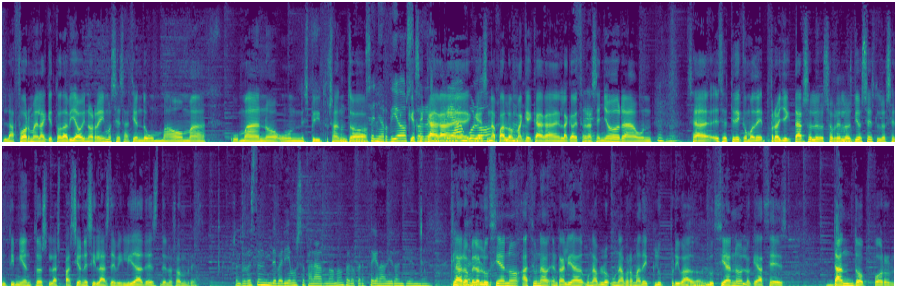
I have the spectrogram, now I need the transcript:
La forma en la que todavía hoy nos reímos es haciendo un Mahoma humano, un Espíritu Santo un señor Dios que se caga, eh, que es una paloma que caga en la cabeza de una señora, un, o sea, esa especie como de proyectar sobre, sobre los dioses los sentimientos, las pasiones y las debilidades de los hombres. Pues entonces deberíamos separarlo, ¿no? Pero parece que nadie lo entiende. Claro, pero Luciano hace una, en realidad una, una broma de club privado. Luciano lo que hace es, dando por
